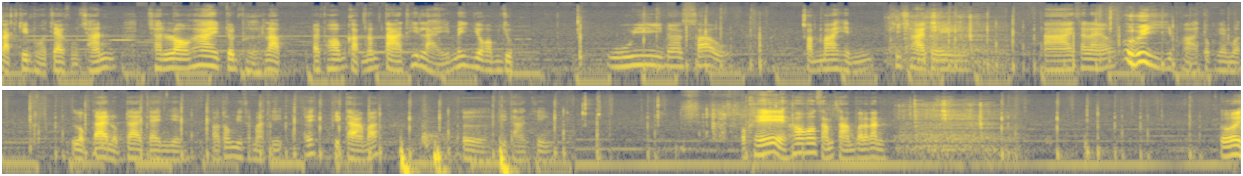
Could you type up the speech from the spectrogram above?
กัดกินหัวใจของฉัน ฉันร้องไห้จนเผลอหลับ ไปพร้อมกับน้ำตาที่ไหลไม่ยอมหยุด อุ้ยน่าเศร้ากลับมาเห็นพี่ชายตัวเอง ตายซะแล้ว เอ้ยหายตกใจหมด หลบได้หลบได้ใจเย็น เราต้องมีสมาธิ เอ้ยผิดทางปะเออผิดทางจริง โอเคเข้าห้องสามสามก่อนแล้วกัน เอ้ย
